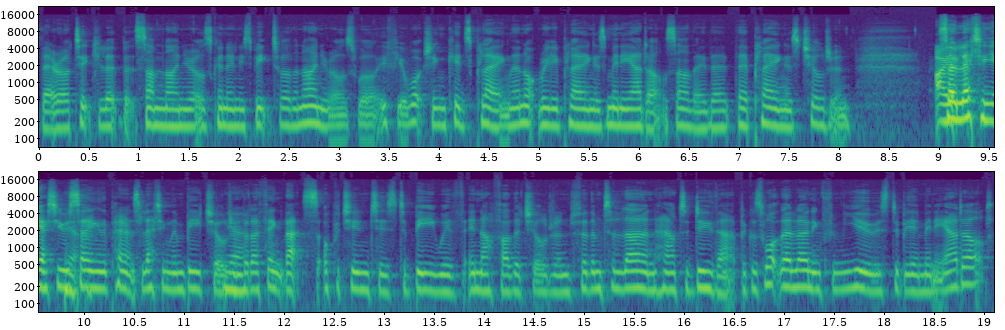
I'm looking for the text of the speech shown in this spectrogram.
they're articulate, but some nine year olds can only speak to other nine year olds. Well, if you're watching kids playing, they're not really playing as mini adults, are they? They're, they're playing as children. I- so letting, yes, you were yeah. saying the parents letting them be children, Yeah. but I think that's opportunities to be with enough other children for them to learn how to do that. Because what they're learning from you is to be a mini adult,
